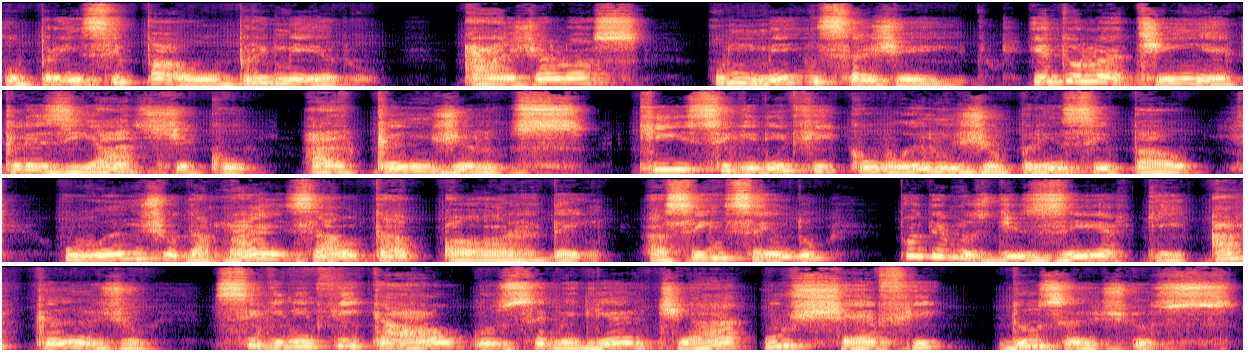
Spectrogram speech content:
o principal, o primeiro, angelos, o mensageiro, e do latim eclesiástico arcângelos, que significa o anjo principal, o anjo da mais alta ordem. Assim sendo, Podemos dizer que arcanjo significa algo semelhante a o chefe dos anjos.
